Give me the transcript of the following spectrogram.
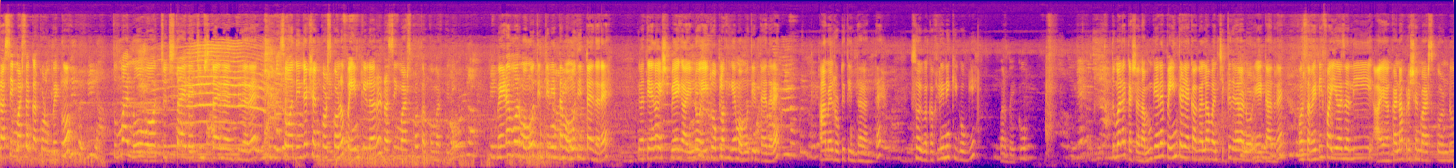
ಡ್ರೆಸ್ಸಿಂಗ್ ಮಾಡ್ಸಕ್ ಕರ್ಕೊಂಡು ಹೋಗ್ಬೇಕು. ತುಂಬಾ ನೋವು, ಚುಚ್ತಾ ಇದೆ ಚುಚ್ತಾ ಇದೆ ಅಂತಿದ್ದಾರೆ. ಸೊ ಒಂದು ಇಂಜೆಕ್ಷನ್ ಕೊಡ್ಸ್ಕೊಂಡು ಪೈನ್ ಕಿಲ್ಲರ್ ಡ್ರೆಸ್ಸಿಂಗ್ ಮಾಡಿಸ್ಕೊಂಡು ಕರ್ಕೊಂಡ್ ಬರ್ತೀನಿ. ಮೇಡಮ್ ಅವ್ರು ಮಮ್ಮು ತಿಂತೀನಿ ಅಂತ ಮಮ್ಮು ತಿಂತಾ ಇದ್ದಾರೆ. ಇವತ್ತೇನೋ ಇಷ್ಟು ಬೇಗ, ಇನ್ನೂ ಏಯ್ಟ್ ಓ ಕ್ಲಾಕಿಗೆ ಮಮ್ಮು ತಿಂತಾ ಇದ್ದಾರೆ. ಆಮೇಲೆ ರೊಟ್ಟಿ ತಿಂತಾರಂತೆ. ಸೊ ಇವಾಗ ಕ್ಲಿನಿಕ್ಕಿಗೆ ಹೋಗಿ ಬರಬೇಕು. ತುಂಬಾ ಕಷ್ಟ. ನಮಗೇನೆ ಪೇಯ್ನ್ ತೆಳಿಯೋಕ್ಕಾಗಲ್ಲ ಒಂದು ಚಿಕ್ಕದೇನಾರ ನೋ ಏಟಾದರೆ ಅವ್ರು ಸೆವೆಂಟಿ ಫೈವ್ ಇಯರ್ಸಲ್ಲಿ ಕಣ್ಣಾಪ್ರೇಷನ್ ಮಾಡಿಸ್ಕೊಂಡು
